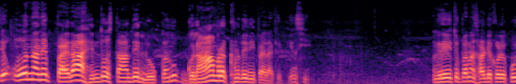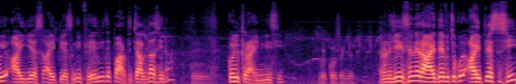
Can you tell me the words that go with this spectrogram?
ਤੇ ਉਹਨਾਂ ਨੇ ਪੈਦਾ ਹਿੰਦੁਸਤਾਨ ਦੇ ਲੋਕਾਂ ਨੂੰ ਗੁਲਾਮ ਰੱਖਣ ਦੇ ਲਈ ਪੈਦਾ ਕੀਤੀਆਂ ਸੀ। ਅੰਗਰੇਜ਼ ਤੋਂ ਪਹਿਲਾਂ ਸਾਡੇ ਕੋਲੇ ਕੋਈ ਆਈਐਸ ਆਈਪੀਐਸ ਨਹੀਂ ਫੇਰ ਵੀ ਤੇ ਭਾਰਤ ਚੱਲਦਾ ਸੀ ਨਾ। ਕੋਈ ਕ੍ਰਾਈਮ ਨਹੀਂ ਸੀ। ਬਿਲਕੁਲ ਸਹੀ ਗੱਲ। ਰਣਜੀਤ ਸਿੰਘ ਦੇ ਰਾਜ ਦੇ ਵਿੱਚ ਕੋਈ ਆਈਪੀਐਸ ਸੀ?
